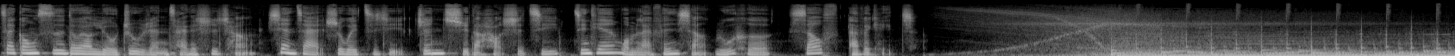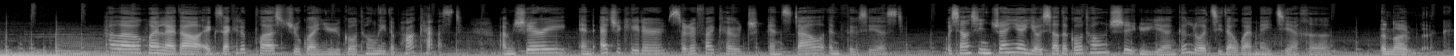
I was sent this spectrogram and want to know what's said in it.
在公司都要留住人才的市场，现在是为自己争取的好时机。今天我们来分享如何 self advocate。Hello，欢迎来到 Executive Plus 主管与沟通力的 Podcast。I'm Sherry, an educator, certified coach, and style enthusiast. 我相信专业有效的沟通是语言跟逻辑的完美结合。And I'm Nick,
